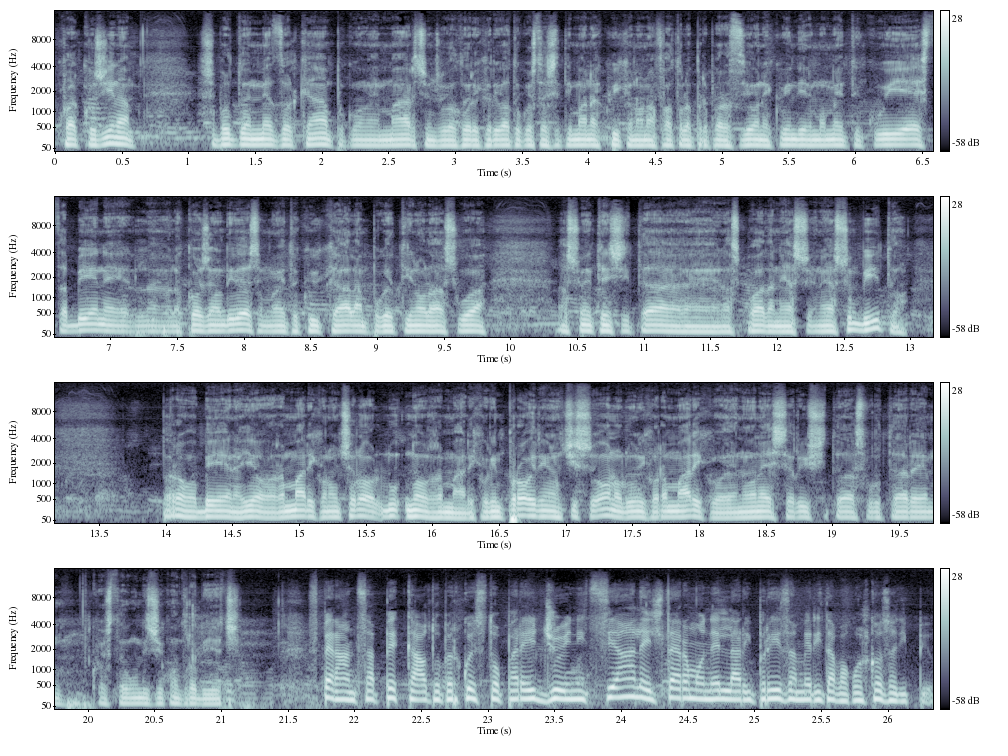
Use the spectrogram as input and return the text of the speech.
qualcosina, soprattutto in mezzo al campo, come Marci, un giocatore che è arrivato questa settimana qui che non ha fatto la preparazione, quindi nel momento in cui sta bene la, la cosa non è diversa, nel momento in cui cala un pochettino la sua, la sua intensità eh, la squadra ne ha, ne ha subito però va bene, io rammarico non ce l'ho, non rammarico, rimproveri non ci sono, l'unico rammarico è non essere riuscito a sfruttare questo 11 contro 10. Speranza, peccato per questo pareggio iniziale, il Teramo nella ripresa meritava qualcosa di più.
